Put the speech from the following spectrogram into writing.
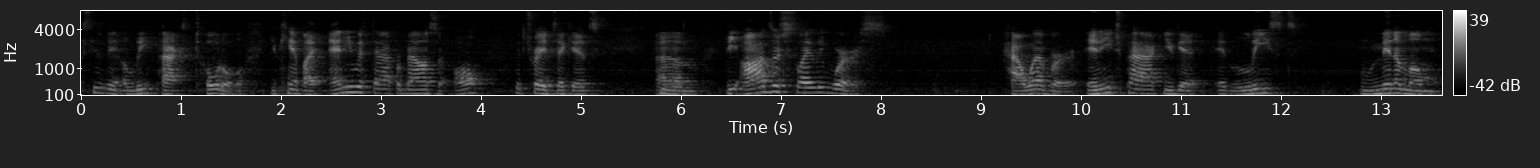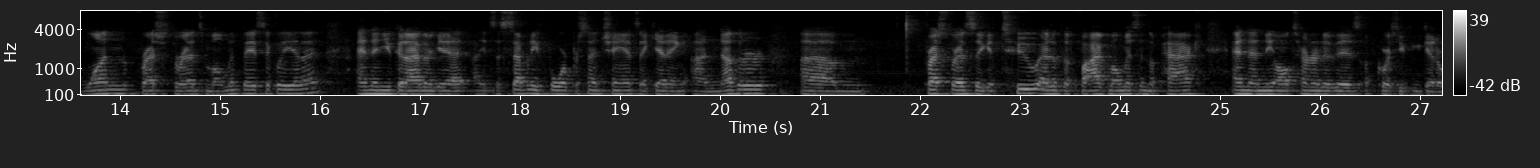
Excuse me, elite packs total. You can't buy any with Dapper Balance. They're all with trade tickets. Um, The odds are slightly worse. However, in each pack, you get at least minimum one fresh threads moment basically in it and then you could either get it's a 74% chance at getting another um, fresh threads so you get two out of the five moments in the pack. And then the alternative is of course you can get a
